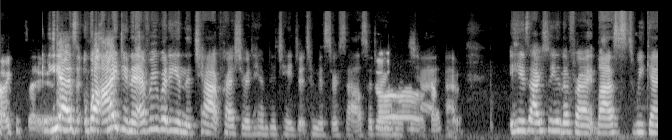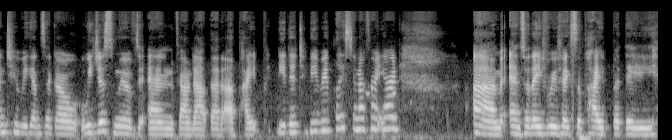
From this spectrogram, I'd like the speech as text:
I could say it. Yes, well, I didn't. Everybody in the chat pressured him to change it to Mr. Sal. So during Oh, the chat, um, he's actually in the front. Last weekend, two weekends ago, we just moved and found out that a pipe needed to be replaced in our front yard. Um, and so they refixed the pipe, but they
